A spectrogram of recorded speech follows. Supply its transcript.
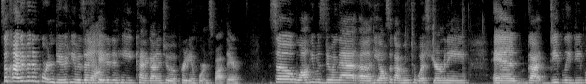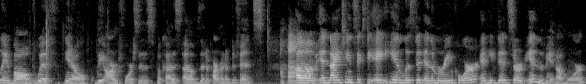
So kind of an important dude. He was Yeah. educated and he kind of got into a pretty important spot there. So while he was doing that, uh, he also got moved to West Germany and got deeply, deeply involved with, you know, the armed forces because of the Department of Defense. Uh-huh. Um, in 1968, he enlisted in the Marine Corps and he did serve in the Vietnam War.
